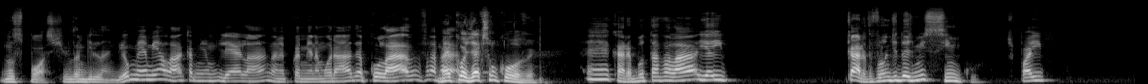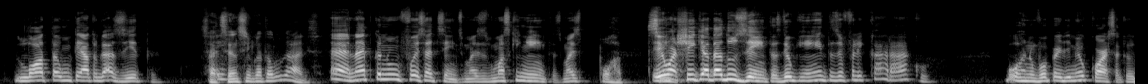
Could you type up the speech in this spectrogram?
nos postes, lambi-lambi. Eu mesmo ia lá com a minha mulher lá, na época a minha namorada, colava, falava... Michael Jackson cover. É, cara, botava lá e aí. Cara, tô falando de 2005. Tipo, aí lota um teatro Gazeta. 750 lugares. É, na época não foi 700, mas umas 500. Mas Porra. eu sim. achei que ia dar 200, deu 500. Eu falei, caraca, porra, não vou perder meu Corsa, que eu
